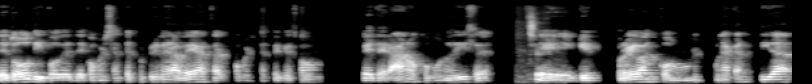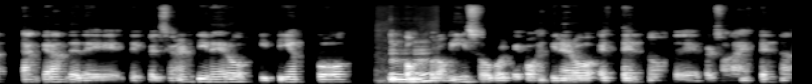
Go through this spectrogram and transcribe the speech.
de todo tipo, desde comerciantes por primera vez hasta comerciantes que son veteranos, como uno dice, eh, que prueban con una cantidad tan grande de, inversión en dinero y tiempo y compromiso, porque cogen dinero externo de personas externas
